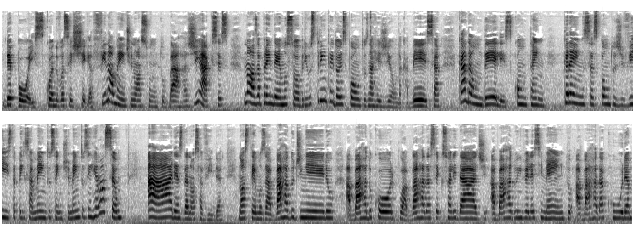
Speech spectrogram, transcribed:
depois, quando você chega finalmente no assunto barras de Access, nós aprendemos sobre os 32 pontos na região da cabeça. Cada um deles contém crenças, pontos de vista, pensamentos, sentimentos em relação a áreas da nossa vida. Nós temos a barra do dinheiro, a barra do corpo, a barra da sexualidade, a barra do envelhecimento, a barra da cura,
